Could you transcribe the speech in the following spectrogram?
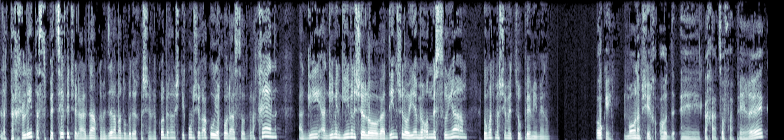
לתכלית הספציפית של האדם, גם את זה למדנו בדרך השם, לכל בן אדם יש תיקון שרק הוא יכול לעשות, ולכן הגימל גימל שלו והדין שלו יהיה מאוד מסוים לעומת מה שמצופה ממנו. אוקיי, בואו נמשיך עוד אה, ככה עד סוף הפרק.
